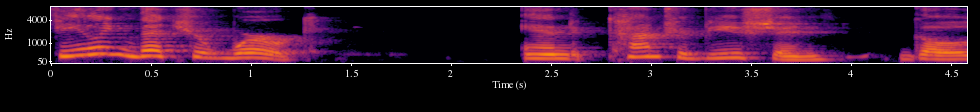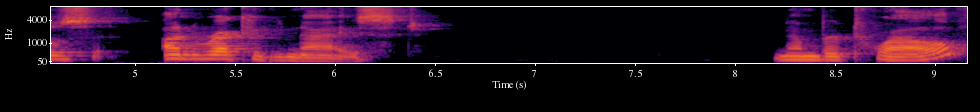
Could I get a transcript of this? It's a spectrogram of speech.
Feeling that your work and contribution goes unrecognized. Number 12,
